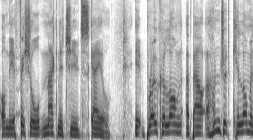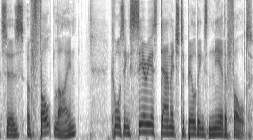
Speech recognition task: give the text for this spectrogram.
on the official magnitude scale. It broke along about 100 kilometres of fault line, causing serious damage to buildings near the fault.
